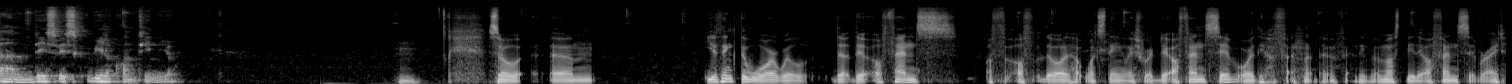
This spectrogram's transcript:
and this is, will continue. Hmm. So um, you think the war will the the offense of of the what's the English word the offensive or the, the offensive it must be the offensive right?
